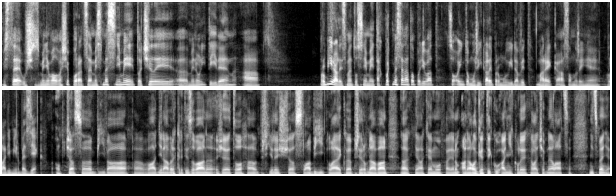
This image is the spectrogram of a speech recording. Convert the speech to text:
Vy jste už zmiňoval vaše poradce. My jsme s nimi točili eh, minulý týden a probírali jsme to s nimi, tak pojďme se na to podívat, co oni tomu říkali, promluví David Marek a samozřejmě Vladimír Bezděk. Občas bývá vládní návrh kritizován, že je to příliš slabý lék přirovnáván k nějakému jenom analgetiku a nikoli léčebné látce. Nicméně,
